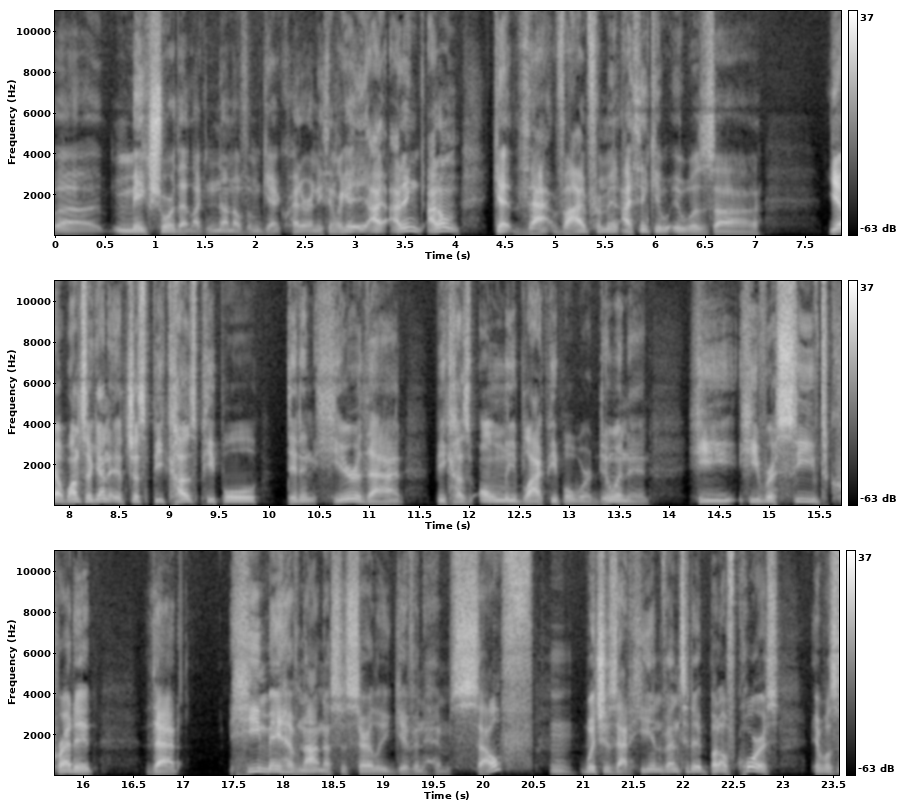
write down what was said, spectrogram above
uh make sure that like none of them get credit or anything. Like i i didn't i don't get that vibe from it. I think it, it was uh yeah once again it's just because people didn't hear that because only black people were doing it. He he received credit that he may have not necessarily given himself Mm. which is that he invented it but of course it was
